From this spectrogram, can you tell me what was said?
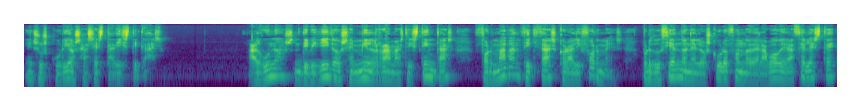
en sus curiosas estadísticas. Algunos, divididos en mil ramas distintas, formaban zigzags coraliformes, produciendo en el oscuro fondo de la bóveda celeste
